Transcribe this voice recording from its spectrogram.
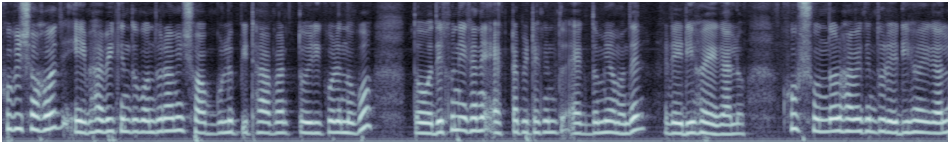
খুবই সহজ এইভাবেই কিন্তু বন্ধুরা আমি সবগুলো পিঠা আবার তৈরি করে নেব। তো দেখুন, এখানে একটা পিঠা কিন্তু একদমই আমাদের রেডি হয়ে গেল। খুব সুন্দরভাবে কিন্তু রেডি হয়ে গেল।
